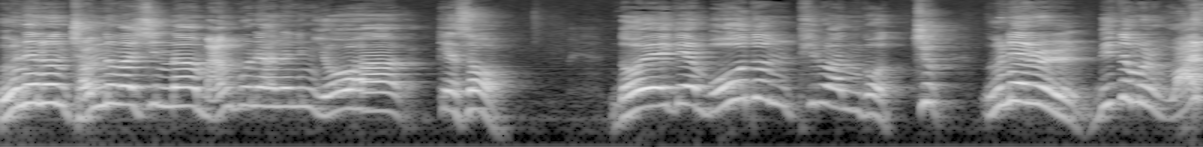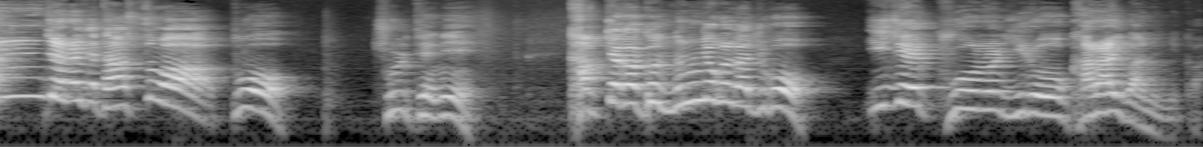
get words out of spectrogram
은혜는 전능하신 나 만군의 하나님 여호와께서 너에게 모든 필요한 것, 즉 은혜를 믿음을 완전하게 다 쏘아 부어 줄 테니 각자가 그 능력을 가지고 이제 구원을 이루어 가라 이거 아닙니까?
